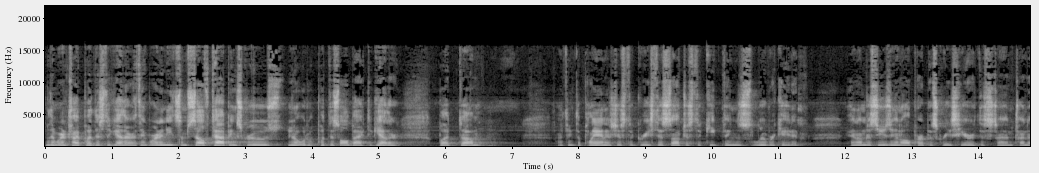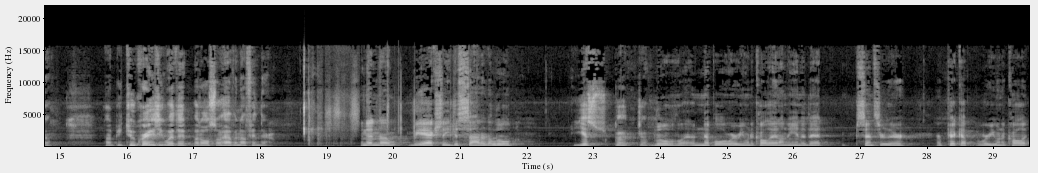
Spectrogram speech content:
And then we're going to try putting this together. I think we're going to need some self-tapping screws, you know, to put this all back together. But um, I think the plan is just to grease this up just to keep things lubricated. And I'm just using an all-purpose grease here at this time, trying to not be too crazy with it, but also have enough in there. And then uh, we actually just soldered a little... Yes, go ahead, Jeff. Little uh, nipple, or whatever you want to call that, on the end of that sensor there, or pickup, whatever you want to call it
